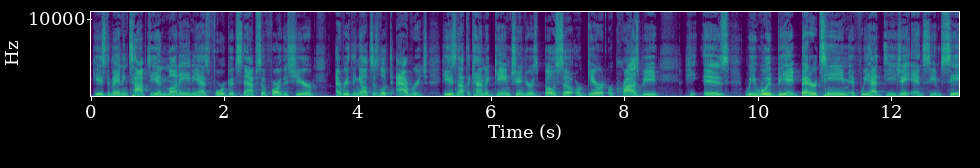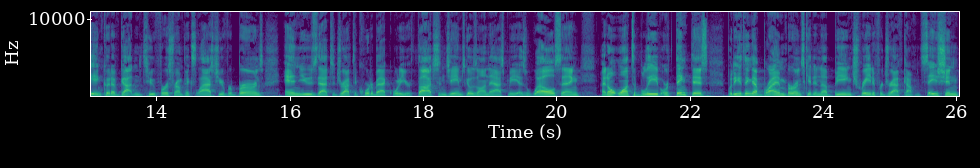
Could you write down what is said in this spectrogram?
He's demanding top D and money, and he has four good snaps so far this year. Everything else has looked average. He is not the kind of game changer as Bosa or Garrett or Crosby he is. We would be a better team if we had DJ and CMC and could have gotten two first round picks last year for Burns and used that to draft a quarterback. What are your thoughts? And James goes on to ask me as well, saying, I don't want to believe or think this, but do you think that Brian Burns could end up being traded for draft compensation?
